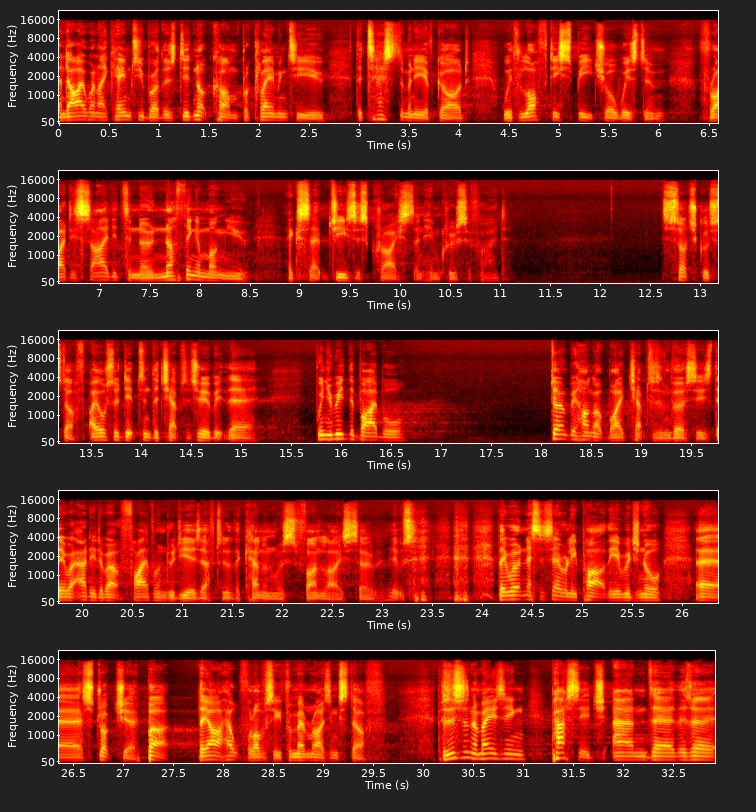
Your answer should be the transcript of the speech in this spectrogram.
And I, when I came to you, brothers, did not come proclaiming to you the testimony of God with lofty speech or wisdom, for I decided to know nothing among you except Jesus Christ and Him crucified. Such good stuff. I also dipped into chapter 2 a bit there. When you read the Bible, don't be hung up by chapters and verses. They were added about 500 years after the canon was finalized, so it was they weren't necessarily part of the original uh, structure, but they are helpful, obviously, for memorizing stuff. Because this is an amazing passage, and uh, there's a,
